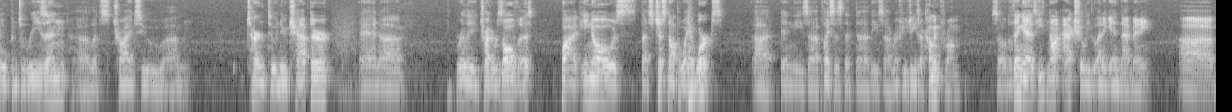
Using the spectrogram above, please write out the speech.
open to reason. Uh, let's try to um, turn to a new chapter and uh, really try to resolve this. But he knows that's just not the way it works uh, in these uh, places that uh, these uh, refugees are coming from. So the thing is, he's not actually letting in that many. Uh,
